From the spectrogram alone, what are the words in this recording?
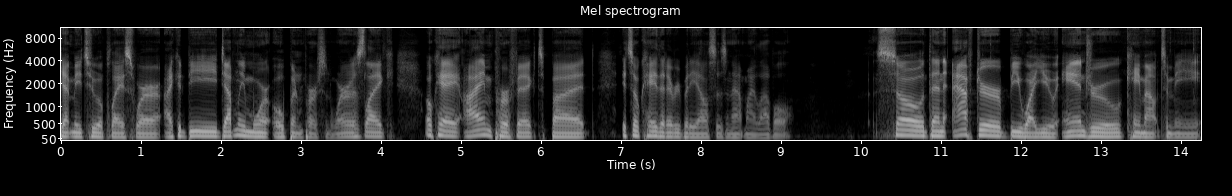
get me to a place where i could be definitely more open person whereas like okay i'm perfect but it's okay that everybody else isn't at my level. So then after byu andrew came out to me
